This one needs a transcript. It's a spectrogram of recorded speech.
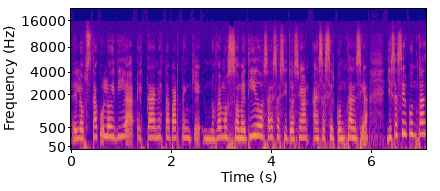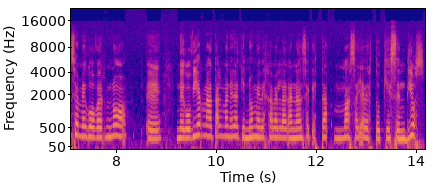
el obstáculo hoy día está en esta parte en que nos vemos sometidos a esa situación, a esa circunstancia, y esa circunstancia me gobernó, eh, me gobierna a tal manera que no me deja ver la ganancia que está más allá de esto, que es en Dios.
